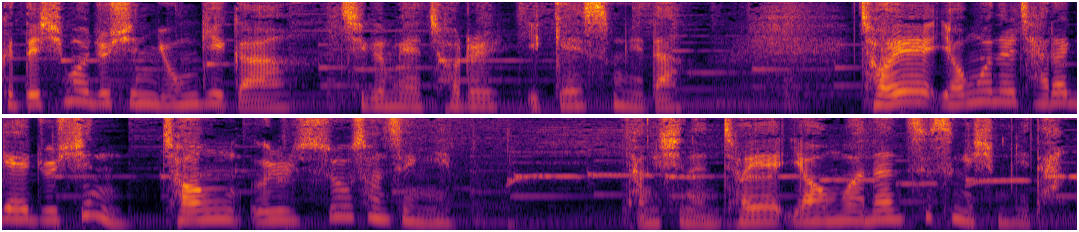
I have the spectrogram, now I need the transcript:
그때 심어주신 용기가 지금의 저를 있게 했습니다. 저의 영혼을 자라게 해주신 정을수 선생님. 당신은 저의 영원한 스승이십니다.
